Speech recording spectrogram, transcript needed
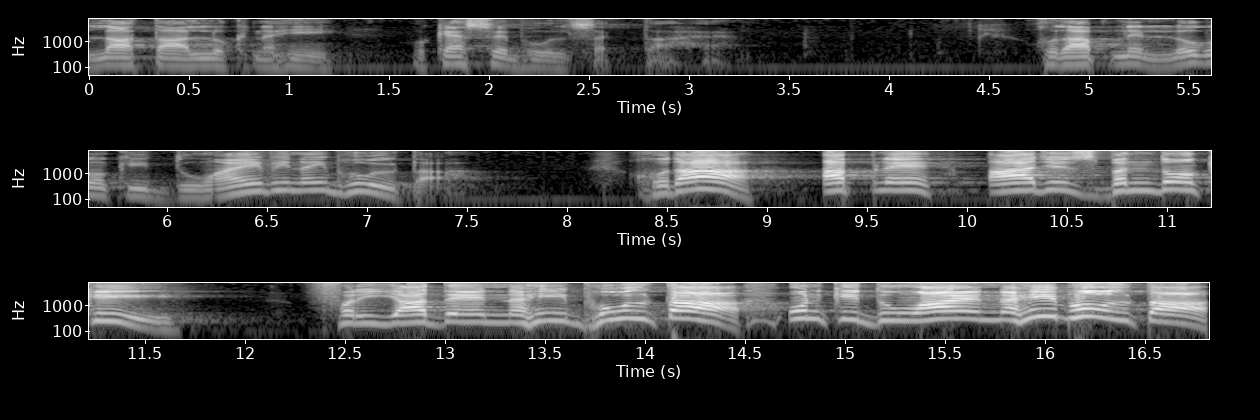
ला ताल्लुक नहीं, वो कैसे भूल सकता है? खुदा अपने लोगों की दुआएँ भी नहीं भूलता। खुदा अपने आजिज बंदों की फरियादें नहीं भूलता, उनकी दुआएँ नहीं भूलता।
